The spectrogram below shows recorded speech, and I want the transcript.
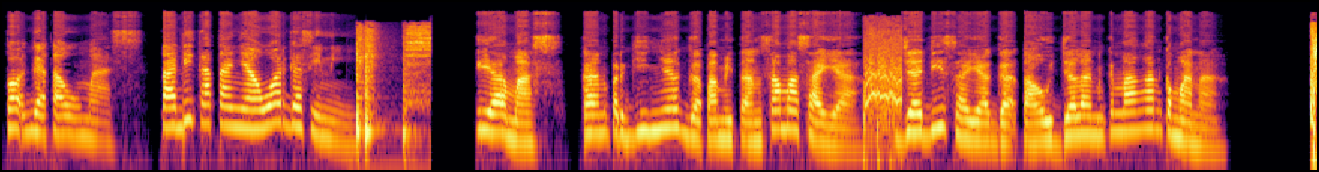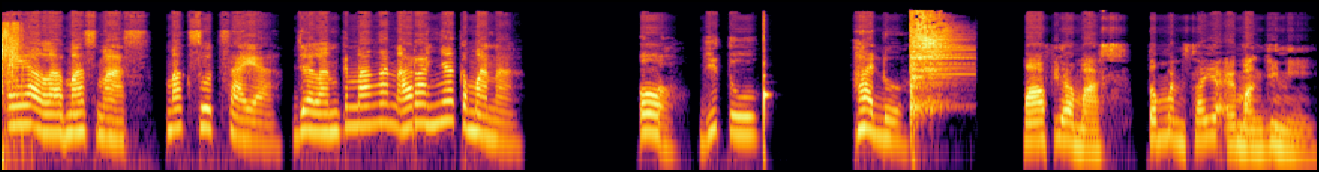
Kok gak tahu mas? Tadi katanya warga sini. Iya mas, kan perginya gak pamitan sama saya. Jadi saya gak tahu jalan kenangan ke mana. Eyalah mas-mas, maksud saya, jalan kenangan arahnya ke mana? Oh, gitu. Haduh, Maaf ya mas, teman saya emang gini.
